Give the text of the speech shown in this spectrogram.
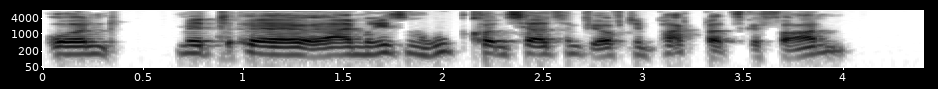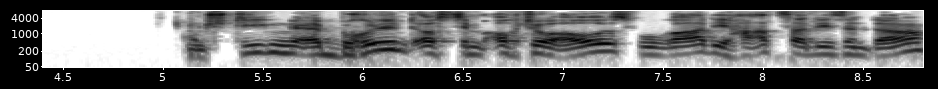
Und mit äh, einem riesen Hubkonzert sind wir auf den Parkplatz gefahren und stiegen äh, brüllend aus dem Auto aus. Hurra, die Harzer, die sind da.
